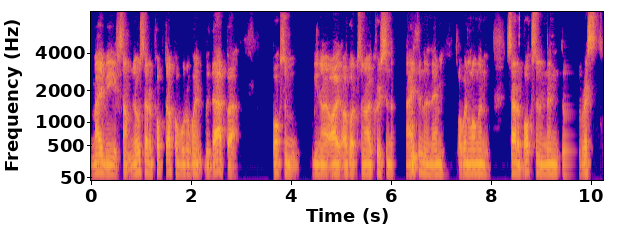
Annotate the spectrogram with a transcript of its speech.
maybe if something else had popped up, I would have went with that. But boxing, you know, I, I got to know Chris and Nathan, and then I went along and started boxing, and then the rest.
